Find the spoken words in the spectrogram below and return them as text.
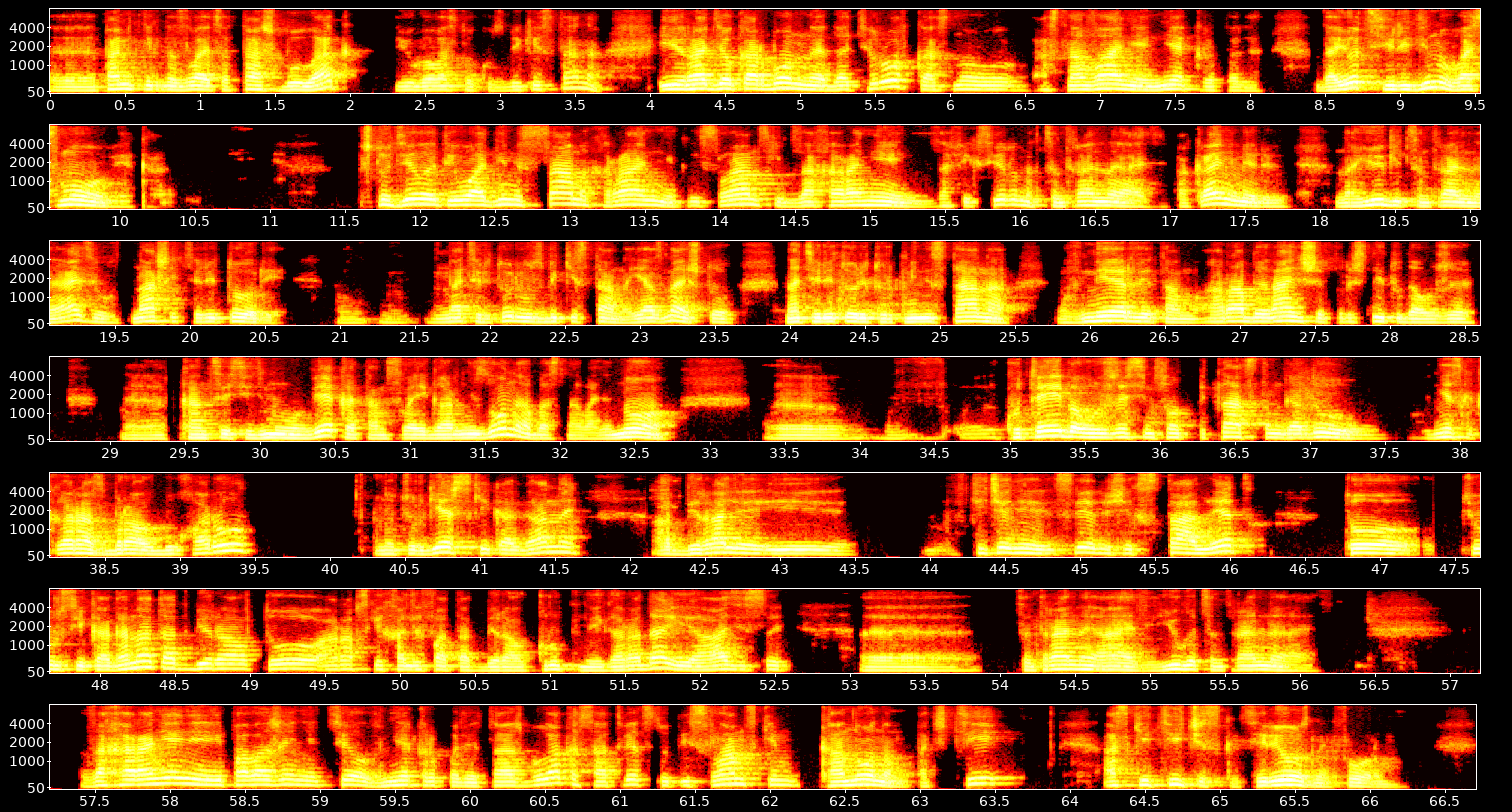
Э, памятник называется Таш-Булак, юго-восток Узбекистана. И радиокарбонная датировка основ, основания некрополя дает середину 8 века что делает его одним из самых ранних исламских захоронений, зафиксированных в Центральной Азии. По крайней мере, на юге Центральной Азии, в нашей территории, на территории Узбекистана. Я знаю, что на территории Туркменистана, в Мерле, там арабы раньше пришли туда уже э, в конце 7 века, там свои гарнизоны обосновали, но э, Кутейба уже в 715 году несколько раз брал Бухару, но тюргешские каганы отбирали и в течение следующих ста лет то тюркский каганат отбирал, то арабский халифат отбирал крупные города и оазисы э, Центральной Азии, Юго-Центральной Азии. Захоронение и положение тел в некрополе Ташбулака соответствует исламским канонам почти аскетической, серьезной формы.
